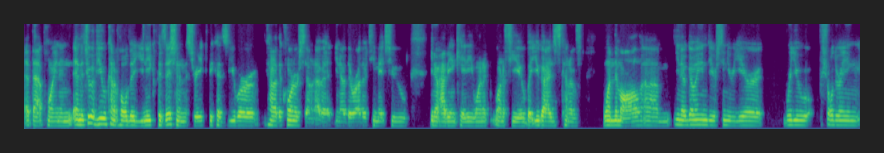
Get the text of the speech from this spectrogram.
at that point and and the two of you kind of hold a unique position in the streak because you were kind of the cornerstone of it you know there were other teammates who you know abby and katie won a, won a few but you guys kind of won them all um, you know going into your senior year were you shouldering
